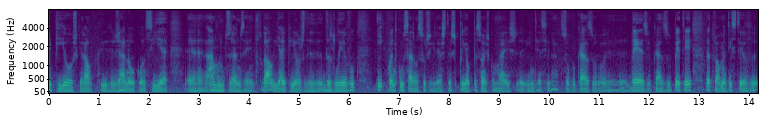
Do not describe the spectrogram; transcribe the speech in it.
IPOs, que era algo que já não acontecia há muitos anos em Portugal, e IPOs de, de relevo, e quando começaram a surgir estas preocupações com mais uh, intensidade sobre o caso uh, BES e o caso PT, naturalmente isso teve uh,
